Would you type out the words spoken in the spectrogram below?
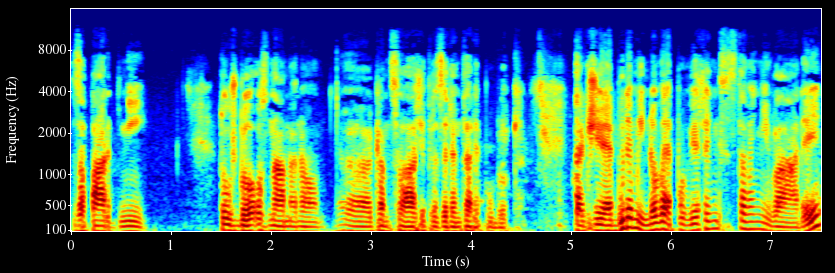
Za pár dní. To už bylo oznámeno e, kanceláři prezidenta republiky. Takže bude mít nové pověření sestavení vlády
